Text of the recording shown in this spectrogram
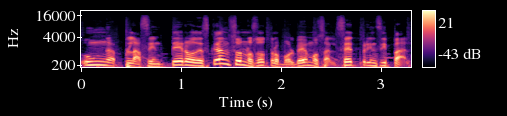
un placentero descanso. Nosotros volvemos al set principal.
